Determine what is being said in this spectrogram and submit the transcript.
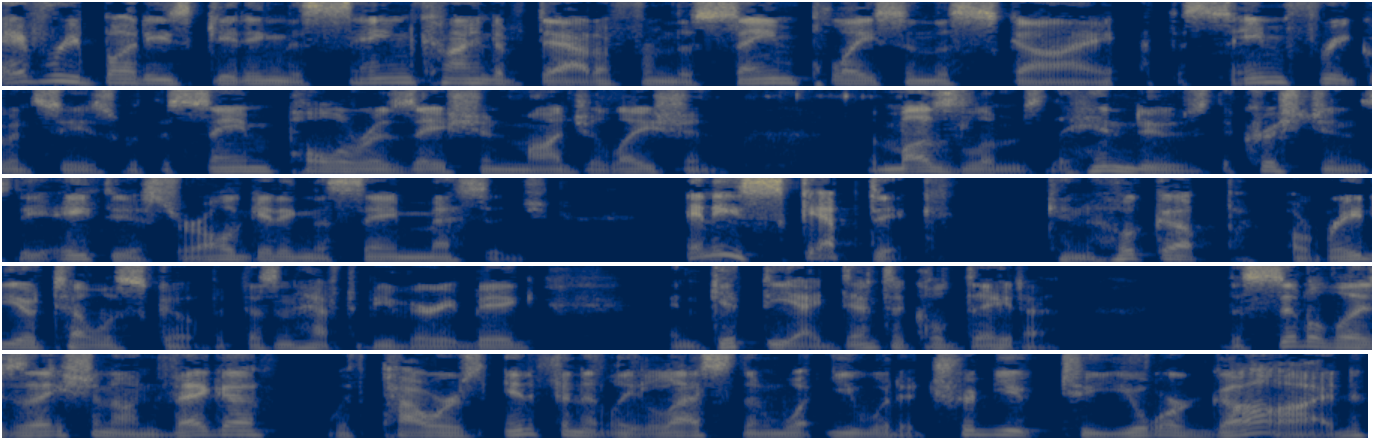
Everybody's getting the same kind of data from the same place in the sky at the same frequencies with the same polarization modulation. The Muslims, the Hindus, the Christians, the atheists are all getting the same message. Any skeptic can hook up a radio telescope, it doesn't have to be very big, and get the identical data. The civilization on Vega, with powers infinitely less than what you would attribute to your God,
